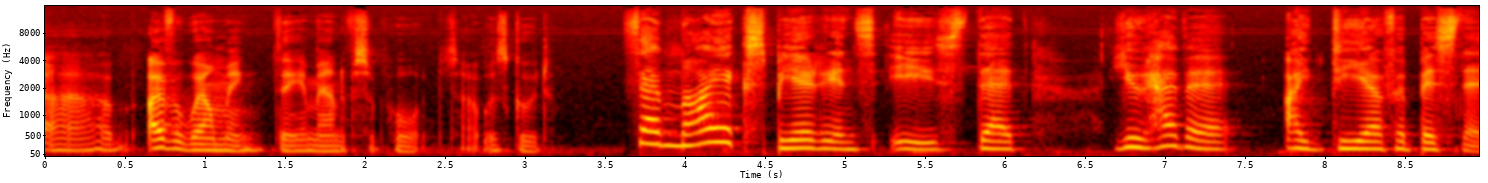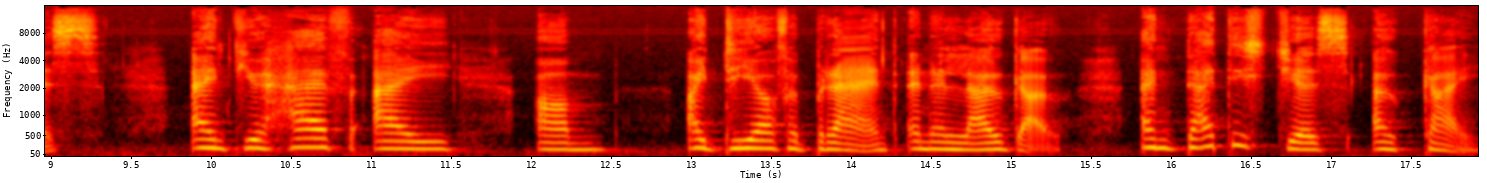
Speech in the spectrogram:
uh, overwhelming the amount of support. So it was good. So my experience is that you have a idea of a business, and you have a um, idea of a brand and a logo, and that is just okay.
